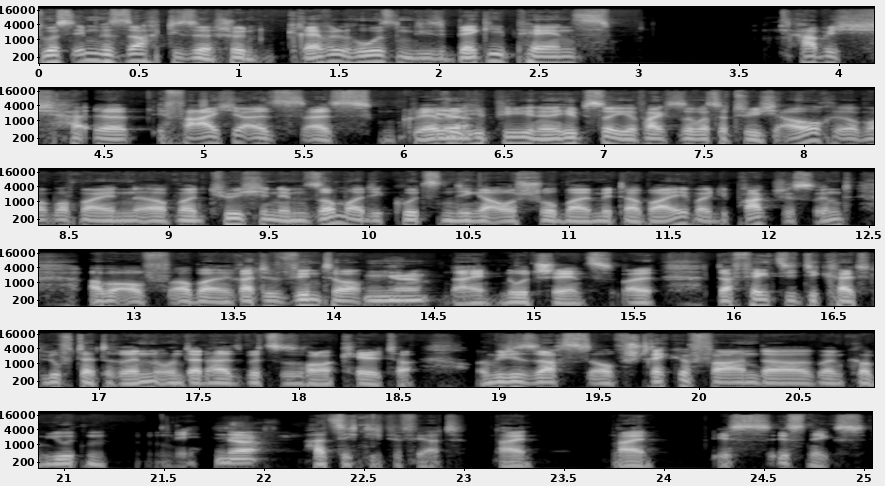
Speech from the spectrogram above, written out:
du hast eben gesagt, diese schönen Gravel-Hosen, diese Baggy Pants, habe ich, äh, fahre ich ja als, als Gravel-Hippie, ja. ne, Hipster, hier fahre ich sowas natürlich auch. Auf mein, auf mein Türchen im Sommer die kurzen Dinge auch schon mal mit dabei, weil die praktisch sind. Aber auf, aber gerade im Winter, ja. nein, no chance, weil da fängt sich die kalte Luft da drin und dann halt wird es sogar noch kälter. Und wie du sagst, auf Strecke fahren da beim Commuten, nee, ja. hat sich nicht bewährt. Nein, nein, ist, ist nix.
